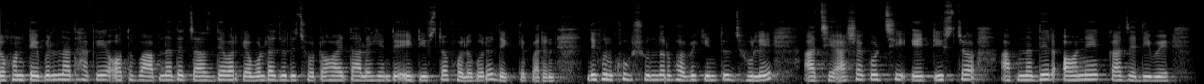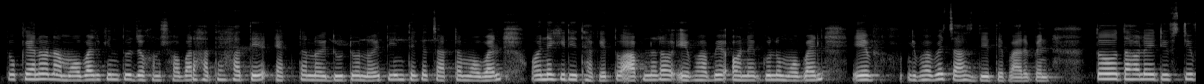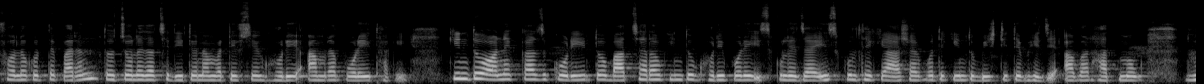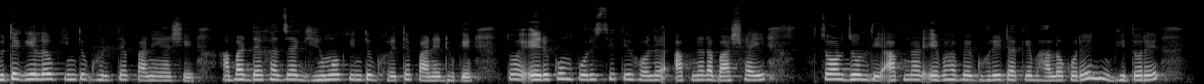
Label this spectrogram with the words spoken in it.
যখন টেবিল না থাকে অথবা আপনাদের চার্জ দেওয়ার কেবলটা যদি ছোট হয়, তাহলে কিন্তু এই টিপসটা ফলো করে দেখতে পারেন। দেখুন, খুব সুন্দরভাবে কিন্তু ঝুলে আছে। আশা করছি এই টিপসটা আপনাদের অনেক কাজে দিবে। তো কেননা মোবাইল কিন্তু যখন সবার হাতে হাতে, একটা নয়, দুটো নয়, তিন থেকে চারটা মোবাইল অনেকেরই থাকে। তো আপনারাও এভাবে অনেকগুলো মোবাইল এভাবে চার্জ দিতে পারবেন। তো তাহলে এই টিপসটি ফলো করতে পারেন। তো চলে যাচ্ছে দ্বিতীয় নাম্বার টিপসে ঘড়ি, আমরা পড়েই থাকি। কিন্তু অনেক কাজ করি, তো বাচ্চারাও কিন্তু ঘড়ি পরে স্কুলে যায়। স্কুল থেকে আসার পথে কিন্তু বৃষ্টিতে ভেজে আবার হাত মুখ ধুতে গেলেও কিন্তু ঘড়িতে পানি আসে। আবার দেখা যায় ঘেমও কিন্তু ঘড়িতে পানি ঢোকে। তো এরকম পরিস্থিতি হলে আপনারা বাসায় চর জলদি আপনার এভাবে ঘড়িটাকে ভালো করে ভিতরে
